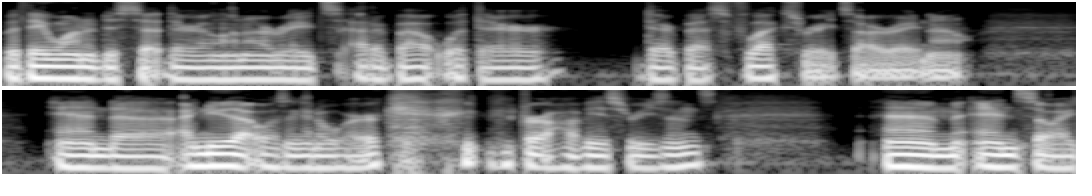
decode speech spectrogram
but they wanted to set their LNR rates at about what their their best flex rates are right now. And uh, I knew that wasn't going to work for obvious reasons. Um and so I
